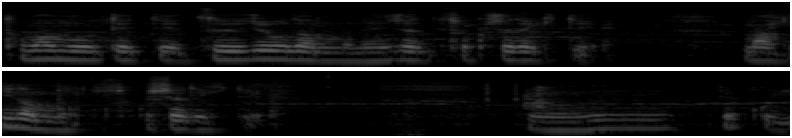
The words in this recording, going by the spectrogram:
弾も撃てて通常弾も連射速射できて麻痺弾も速射できて。うん結構いい。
